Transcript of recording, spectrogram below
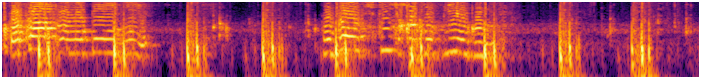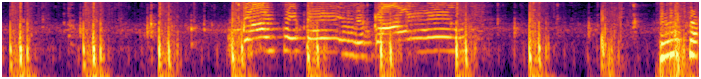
Красавцы напереди. Ребят, ждите, как я бегаю. Гонщик легальный. Ну-ка.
